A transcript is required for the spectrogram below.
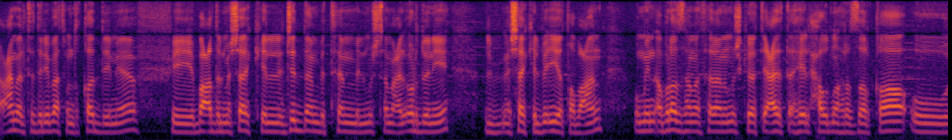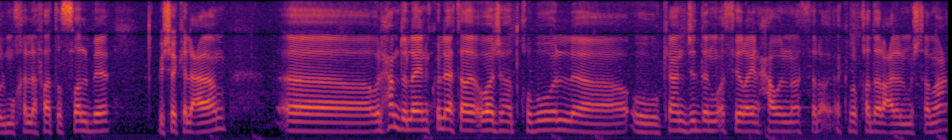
عمل تدريبات متقدمة في بعض المشاكل جدا بتهم المجتمع الأردني المشاكل البيئية طبعا. ومن أبرزها مثلا مشكلة إعادة تأهيل حوض نهر الزرقاء والمخلفات الصلبة بشكل عام. آه، والحمد لله يعني كلها واجهت قبول آه، وكان جدا مؤثرة نحاول نأثر أكبر قدر على المجتمع.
